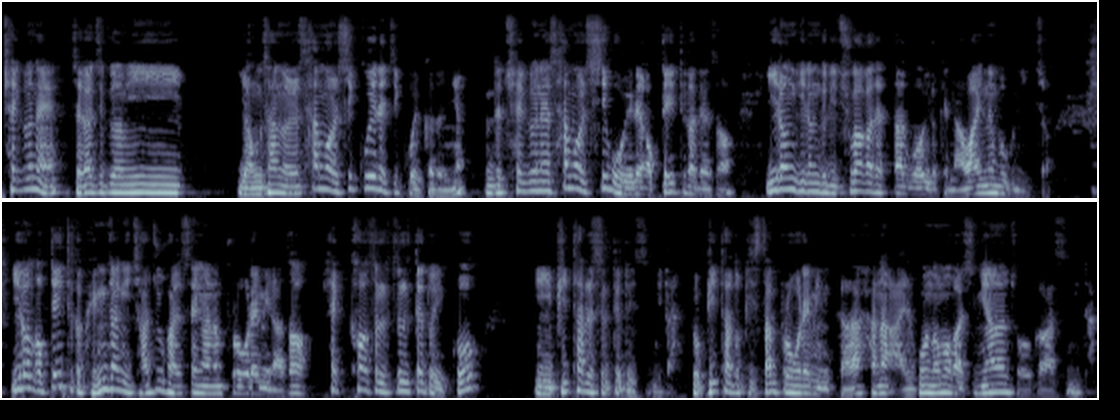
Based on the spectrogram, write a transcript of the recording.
최근에 제가 지금 이 영상을 3월 19일에 찍고 있거든요. 근데 최근에 3월 15일에 업데이트가 돼서 이런 기능들이 추가가 됐다고 이렇게 나와 있는 부분이 있죠. 이런 업데이트가 굉장히 자주 발생하는 프로그램이라서 캡컷을 쓸 때도 있고 이 비타를 쓸 때도 있습니다. 그 비타도 비싼 프로그램이니까 하나 알고 넘어가시면 좋을 것 같습니다.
